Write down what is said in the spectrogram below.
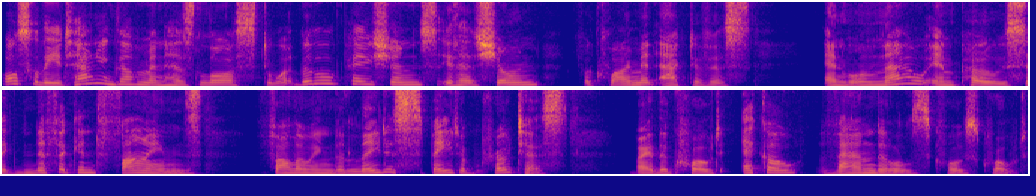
also the Italian government has lost what little patience it has shown for climate activists and will now impose significant fines following the latest spate of protests by the quote, eco vandals, close quote.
